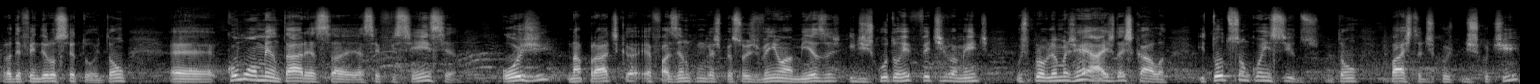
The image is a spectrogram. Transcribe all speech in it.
para defender o setor. Então, é, como aumentar essa, essa eficiência? Hoje, na prática, é fazendo com que as pessoas venham à mesa e discutam efetivamente os problemas reais da escala. E todos são conhecidos. Então, basta discutir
